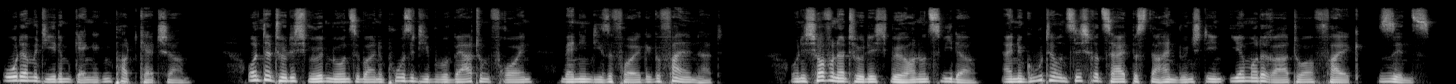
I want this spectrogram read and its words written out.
oder mit jedem gängigen Podcatcher. Und natürlich würden wir uns über eine positive Bewertung freuen, wenn Ihnen diese Folge gefallen hat. Und ich hoffe natürlich, wir hören uns wieder. Eine gute und sichere Zeit bis dahin wünscht Ihnen Ihr Moderator Falk Sins.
